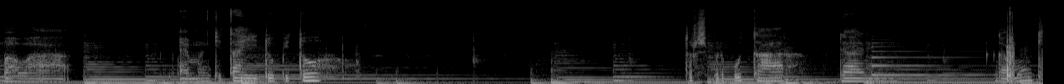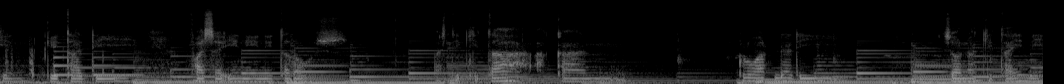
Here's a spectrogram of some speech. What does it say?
bahwa emang kita hidup itu terus berputar dan Gak mungkin kita di fase ini ini terus. Pasti kita akan keluar dari zona kita ini.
